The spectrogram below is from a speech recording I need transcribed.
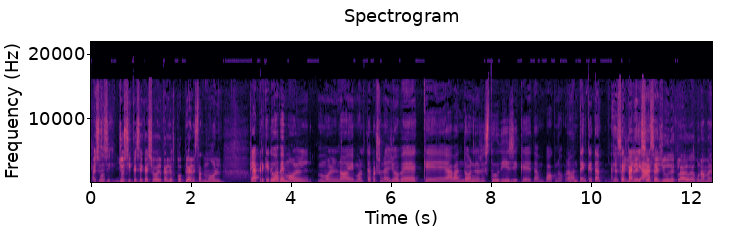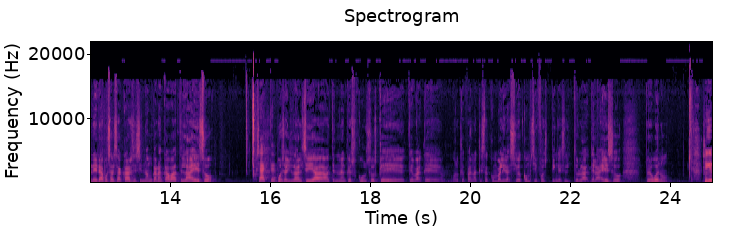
Això, sí, jo sí que sé que això, el calidoscopi, han estat molt... Clar, perquè deu haver molt, molt noi, molta persona jove que abandona els estudis i que tampoc no... no? Entenc que tam, Se'ls per pal·liar... se'ls que- ajuda, clar, d'alguna manera pues, a sacar-se, si no encara han acabat la ESO, Exacte. pues ajudar-los a, a tenir aquests cursos que, que, va- que, bueno, que fan aquesta convalidació com si fos, tingués el títol de la ESO, però bueno, O sigui,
